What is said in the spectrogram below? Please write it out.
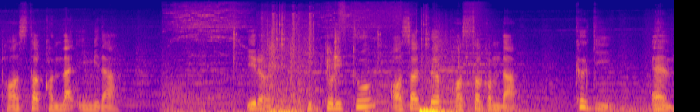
버스터 건담입니다. 이름 빅토리2 어설트 버스터 건담 크기 M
